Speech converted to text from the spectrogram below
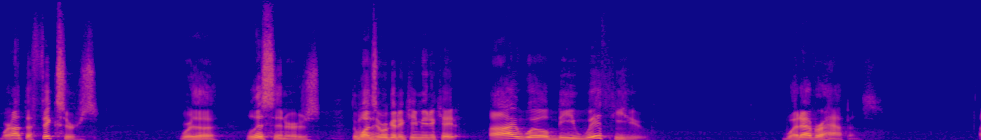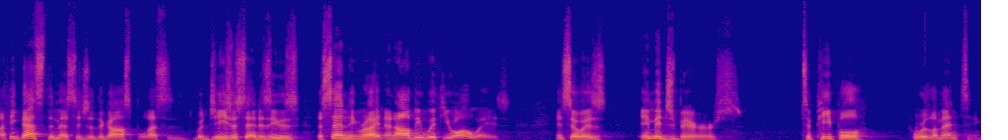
We're not the fixers, we're the listeners, the ones who are going to communicate, I will be with you, whatever happens. I think that's the message of the gospel. That's what Jesus said as he was ascending, right? And I'll be with you always. And so, as image bearers to people who are lamenting,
